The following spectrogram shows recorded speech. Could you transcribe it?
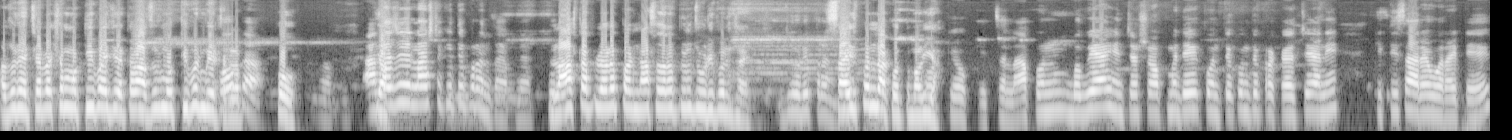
अजून याच्यापेक्षा मोठी पाहिजे तर अजून मोठी पण भेटेल. हो का? हो. अंदाजे लास्ट किती पर्यंत आहे आपल्या? लास्ट आपल्याकडे पन्नास हजारापर्यंत जोडीपर्यंत आहे. जोडीपर्यंत. साईज पण दाखवतो तुम्हाला या. Okay okay. चला आपण बघूया ह्यांच्या शॉपमध्ये कोणते कोणते प्रकारचे आणि किती साऱ्या व्हरायटी आहेत.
